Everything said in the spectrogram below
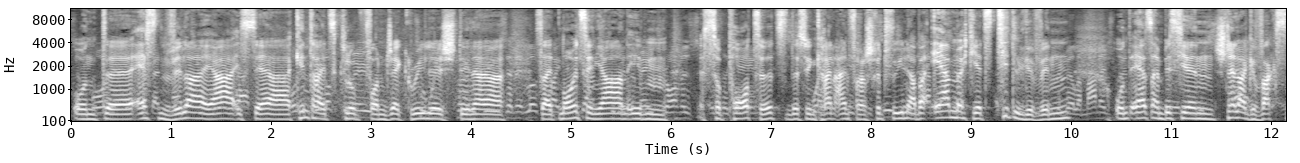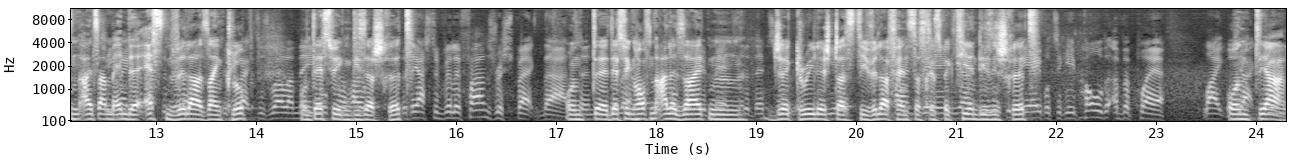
Und äh, Aston Villa, ja, ist der Kindheitsclub von Jack Grealish, den er seit 19 Jahren eben supportet. Deswegen kein einfacher Schritt für ihn. Aber er möchte jetzt Titel gewinnen und er ist ein bisschen schneller gewachsen als am Ende Aston Villa, sein Club. Und deswegen dieser Schritt. Und äh, deswegen hoffen alle Seiten, Jack Grealish, dass die Villa-Fans das respektieren, diesen Schritt. Und ja,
